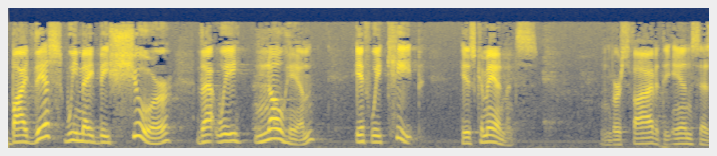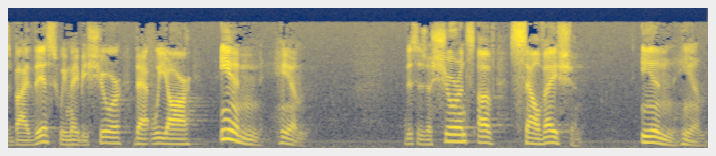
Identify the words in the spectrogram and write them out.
By this we may be sure that we know Him if we keep His commandments. And verse 5 at the end says, By this we may be sure that we are in Him. This is assurance of salvation in Him.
